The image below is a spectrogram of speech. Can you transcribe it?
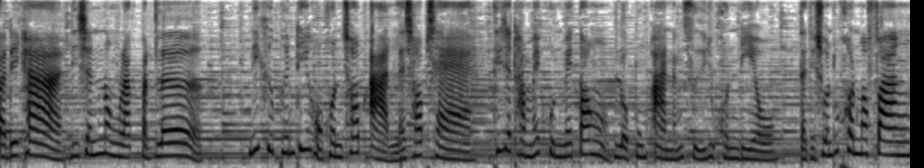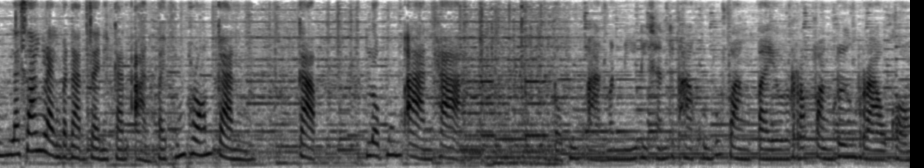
วัสดีค่ะ ดิฉันนงรักปัตเลอร์ นี่คือพื้นที่ของคนชอบอ่านและชอบแชร์ ที่จะทำให้คุณไม่ต้องหลบมุมอ่านหนังสืออยู่คนเดียว แต่จะชวนทุกคนมาฟัง และสร้างแรงบันดาลใจในการอ่านไปพร้อม ๆกัน กับหลบมุมอ่านค่ะ หลบมุมอ่านวันนี้ดิฉันจะพาคุณผู้ฟังไปรับฟังเรื่องราวของ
